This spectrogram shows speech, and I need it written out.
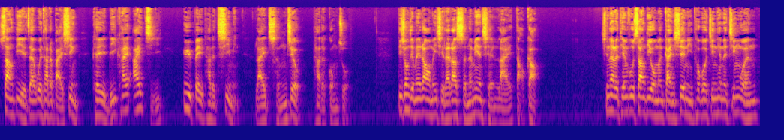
上帝也在为他的百姓可以离开埃及，预备他的器皿来成就他的工作。弟兄姐妹，让我们一起来到神的面前来祷告。亲爱的天父上帝，我们感谢你透过今天的经文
